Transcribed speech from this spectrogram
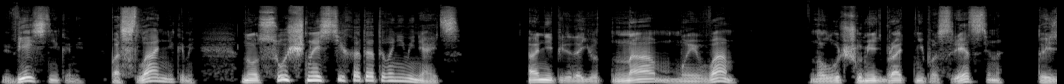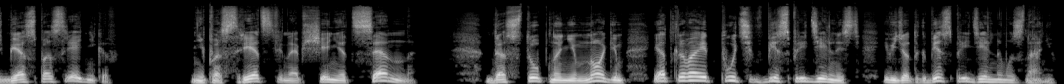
вестниками, посланниками, но сущность их от этого не меняется. Они передают нам, мы вам, но лучше уметь брать непосредственно, то есть без посредников. Непосредственное общение ценно, доступно немногим и открывает путь в беспредельность и ведет к беспредельному знанию.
